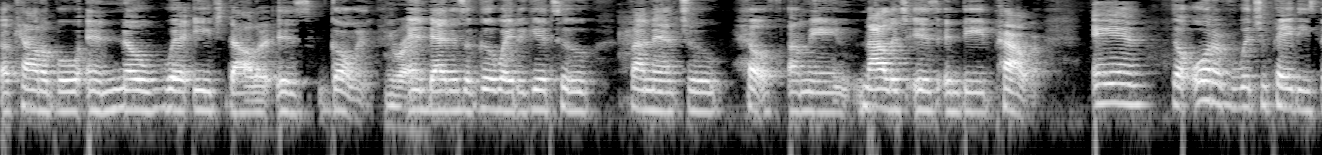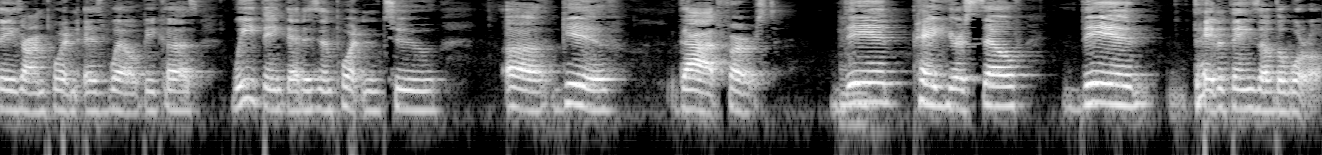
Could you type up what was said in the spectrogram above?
accountable and know where each dollar is going. Right. And that is a good way to get to financial health. I mean, knowledge is indeed power. And the order of which you pay these things are important as well because we think that it's important to uh, give God 1st mm-hmm. then pay yourself, then pay the things of the world.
